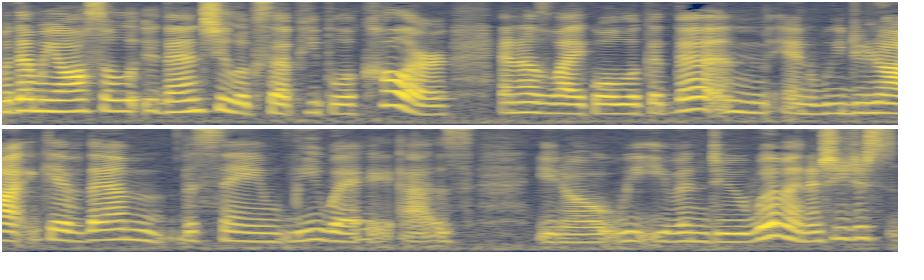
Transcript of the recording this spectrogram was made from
But then we also then she looks at people of color and is like, well, look at them, and we do not give them the same leeway as you know we even do women. And she just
